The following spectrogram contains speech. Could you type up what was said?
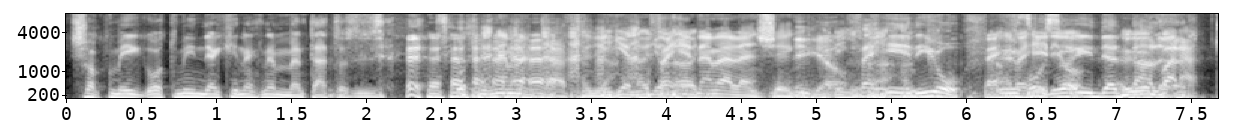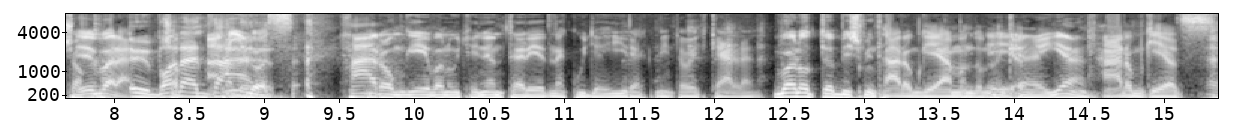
csak még ott mindenkinek nem ment át az üzenet. Nem ment át, hogy Igen, a nagyon fehér nem ellenség. Igen, a fehér jó. Fehér jó. ide Ő barát, csak Ő barát. ő barát. Igaz. 3G van, úgyhogy nem terjednek úgy a hírek, mint ahogy kellene. Van ott több is, mint 3G, elmondom I- neked. igen? 3G az,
